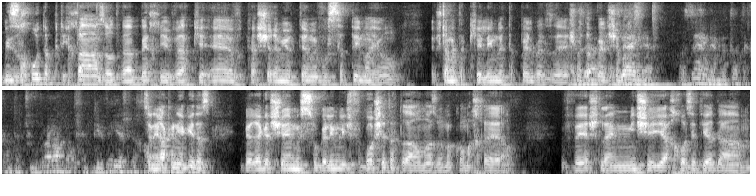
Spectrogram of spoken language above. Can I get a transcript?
בזכות הפתיחה הזאת והבכי והכאב, כאשר הם יותר מבוסתים היום, יש להם את הכלים לטפל בזה, יש מטפל אז שמח... זה העניין. אז זה העניין, נתת כאן את התשובה, באופן טבעי יש לך... אז אני רק אני אגיד, אז ברגע שהם מסוגלים לפגוש את הטראומה הזו במקום אחר, ויש להם מי שיאחוז את ידם,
